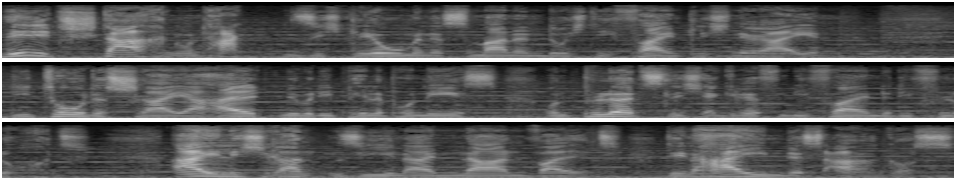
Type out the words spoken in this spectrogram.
Wild stachen und hackten sich Kleomenes Mannen durch die feindlichen Reihen. Die Todesschreie hallten über die Peloponnes und plötzlich ergriffen die Feinde die Flucht. Eilig rannten sie in einen nahen Wald, den Hain des Argos,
